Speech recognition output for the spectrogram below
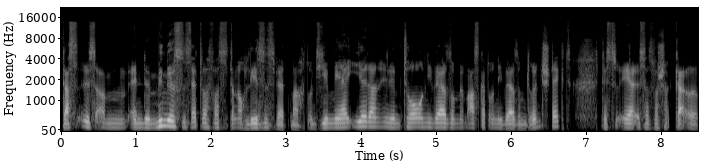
das ist am Ende mindestens etwas, was es dann auch lesenswert macht. Und je mehr ihr dann in dem Tor-Universum, im Asgard-Universum drinsteckt, desto eher ist das wahrscheinlich äh,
